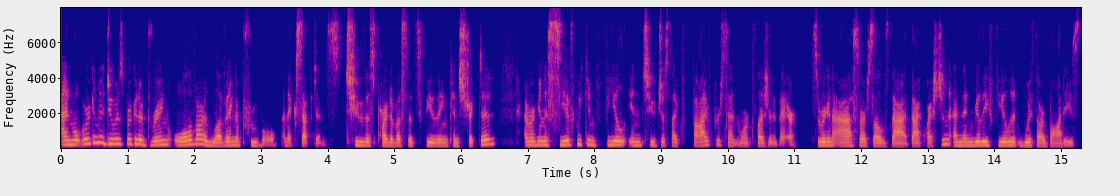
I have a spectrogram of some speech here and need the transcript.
And what we're going to do is we're going to bring all of our loving approval and acceptance to this part of us that's feeling constricted. And we're going to see if we can feel into just like 5% more pleasure there. So we're going to ask ourselves that that question and then really feel it with our bodies.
